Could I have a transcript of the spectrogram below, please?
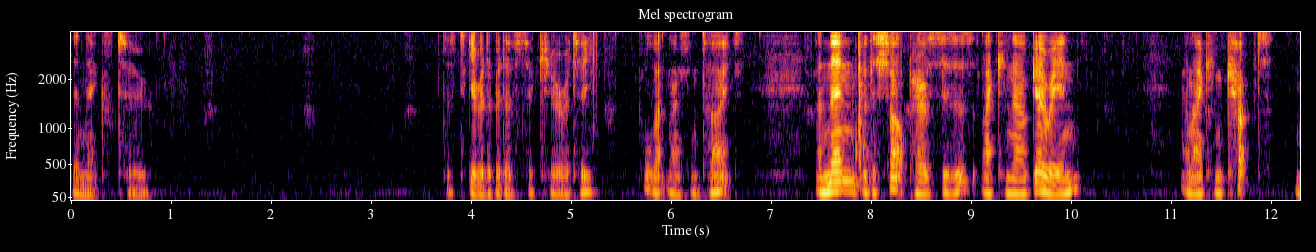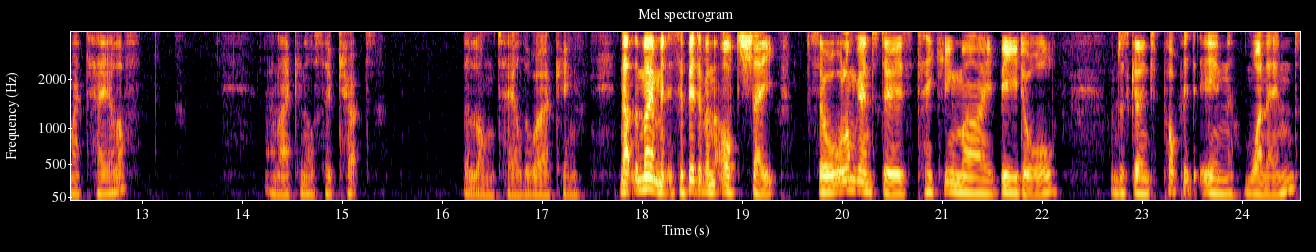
the next two just to give it a bit of security. Pull that nice and tight. And then with a sharp pair of scissors, I can now go in and I can cut my tail off. And I can also cut the long tail, the working. Now at the moment it's a bit of an odd shape. So all I'm going to do is taking my bead awl, I'm just going to pop it in one end.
